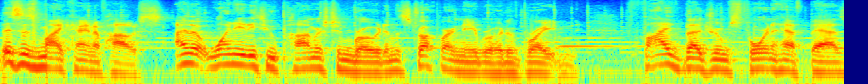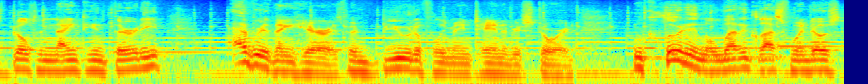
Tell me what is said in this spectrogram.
This is my kind of house. I'm at 182 Palmerston Road in the Struckmar neighborhood of Brighton. Five bedrooms, four and a half baths, built in 1930. Everything here has been beautifully maintained and restored, including the leaded glass windows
